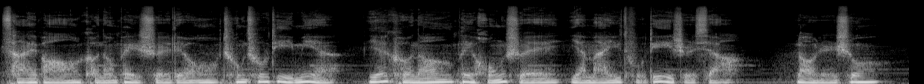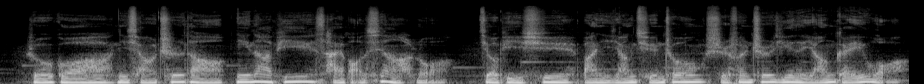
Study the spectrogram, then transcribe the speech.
财宝可能被水流冲出地面，也可能被洪水掩埋于土地之下。老人说：“如果你想要知道你那批财宝的下落，就必须把你羊群中十分之一的羊给我。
